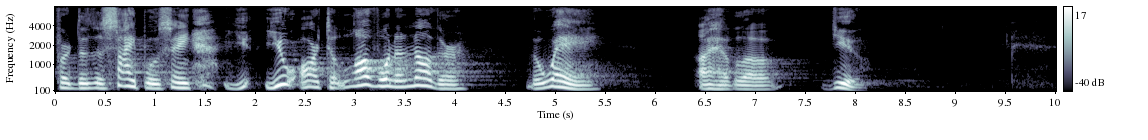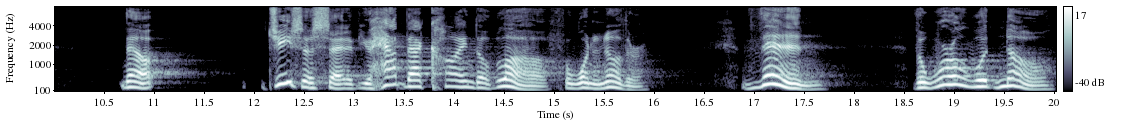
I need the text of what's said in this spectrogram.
for the disciples, saying, You are to love one another the way I have loved you. Now, Jesus said, if you have that kind of love for one another, then the world would know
